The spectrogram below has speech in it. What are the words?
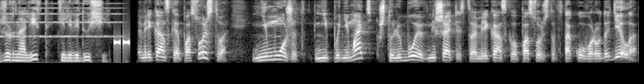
журналист, телеведущий. Американское посольство не может не понимать, что любое вмешательство американского посольства в такого рода дело,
